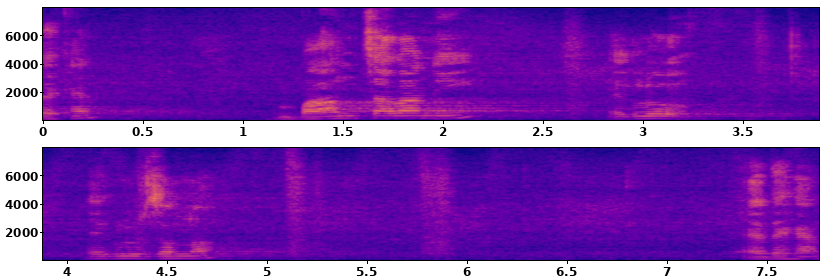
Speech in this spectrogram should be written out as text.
দেখেন, বান চালানি, এগুলো, এগুলোর জন্য। দেখেন,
